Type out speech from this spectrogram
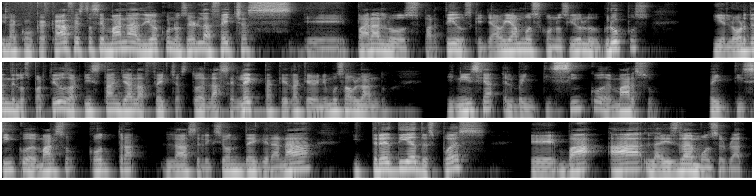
y la CONCACAF esta semana dio a conocer las fechas eh, para los partidos, que ya habíamos conocido los grupos y el orden de los partidos. Aquí están ya las fechas. Entonces, la selecta, que es la que venimos hablando, inicia el 25 de marzo. 25 de marzo contra la selección de Granada y tres días después eh, va a la isla de Montserrat.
